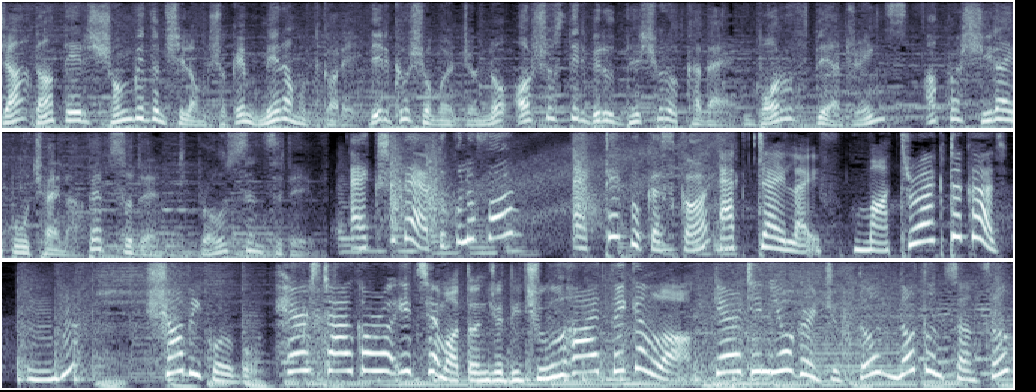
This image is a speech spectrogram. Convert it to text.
যা দাঁতের সংবেদনশীল অংশকে মেরামত করে দীর্ঘ সময়ের জন্য অস্বস্তির বিরুদ্ধে সুরক্ষা দেয়। বরফ দেয়া ড্রিঙ্কস আপনার শিরায় পৌঁছায় না। পেপসোডেন্ট প্রো সেন্সিটিভ একসাথে এতগুলো ফর্ম একটাই ফোকাস কর। একটাই লাইফ মাত্র একটা কাজ। উমহুম, সবই করব। হেয়ার স্টাইল করো ইচ্ছে মতন যদি চুল হয় থেকে লং ক্যারাটিন ইয়োগার্ট যুক্ত নতুন সানসিল্ক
